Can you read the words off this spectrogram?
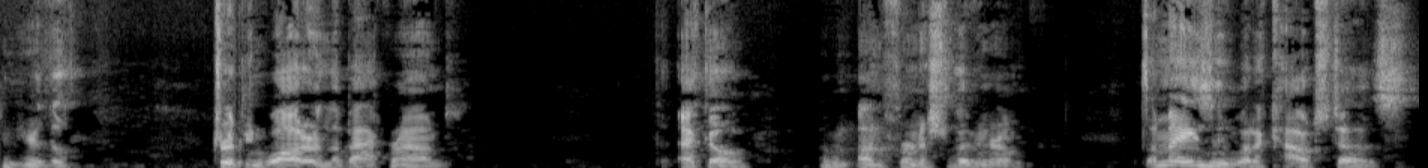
You can hear the dripping water in the background, echo of an unfurnished living room. It's amazing what a couch does.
